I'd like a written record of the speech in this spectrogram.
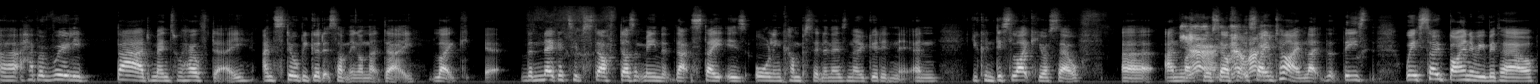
uh, have a really bad mental health day and still be good at something on that day. Like eh, the negative stuff doesn't mean that that state is all encompassing and there's no good in it. And you can dislike yourself uh, and like Yeah, yourself yeah, at the right. same time. Like that these we're so binary with our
